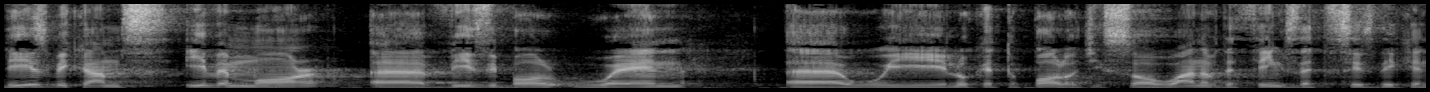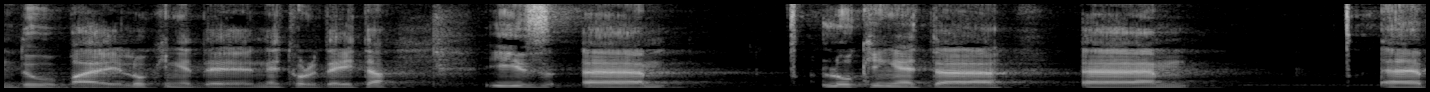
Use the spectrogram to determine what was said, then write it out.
This becomes even more uh, visible when uh, we look at topology. So one of the things that Sysdig can do by looking at the network data is um, looking at uh, um, uh,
